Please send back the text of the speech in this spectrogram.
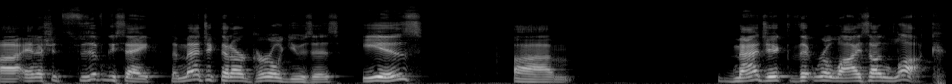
Uh, and I should specifically say the magic that our girl uses is um, magic that relies on luck,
